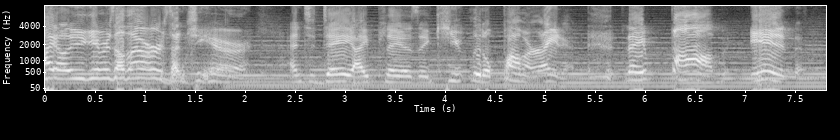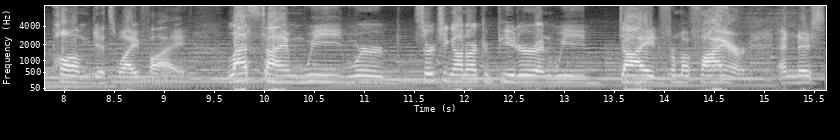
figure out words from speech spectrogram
Hi all you gamers out there, Zenshii here! And today I play as a cute little Pomeranian named Pom in Pom Gets Wi-Fi. Last time we were searching on our computer and we died from a fire and this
